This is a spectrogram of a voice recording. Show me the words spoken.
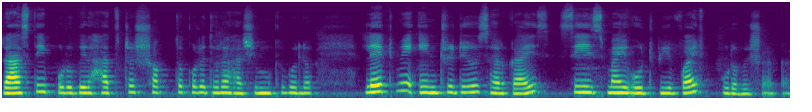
রাস্তি পুরবীর হাতটা শক্ত করে ধরে হাসি মুখে বলল let me introduce her guys she is my would be wife Purabi Sarkar.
